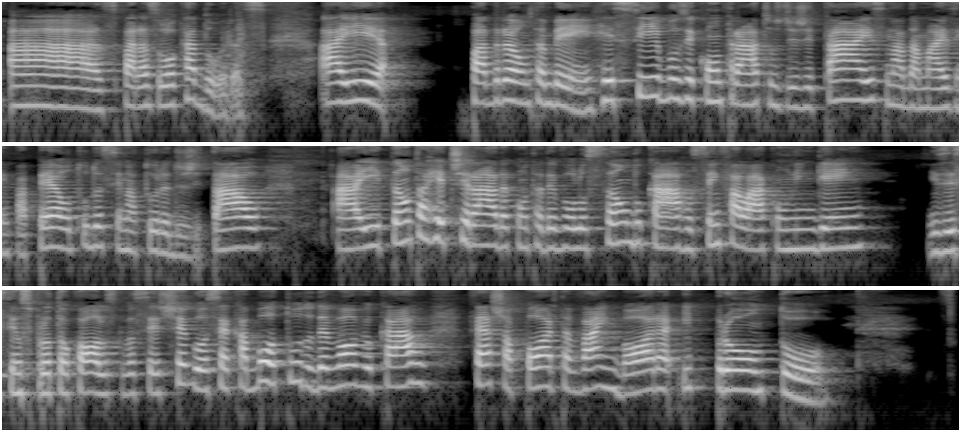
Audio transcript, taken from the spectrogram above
as, para as locadoras. Aí, padrão também, recibos e contratos digitais, nada mais em papel, tudo assinatura digital. Aí, tanto a retirada quanto a devolução do carro sem falar com ninguém, Existem os protocolos que você chegou, você acabou tudo, devolve o carro, fecha a porta, vai embora e pronto.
